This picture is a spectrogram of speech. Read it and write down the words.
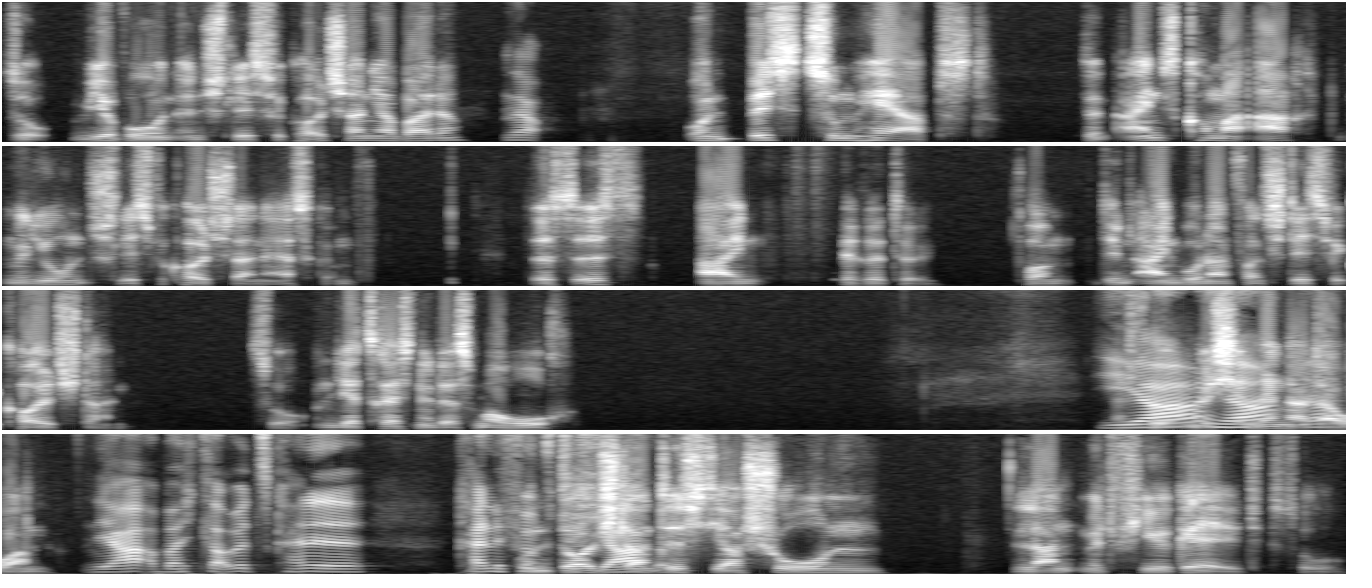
So, wir wohnen in Schleswig-Holstein ja beide. ja. Und bis zum Herbst sind 1,8 Millionen Schleswig-Holsteiner erst geimpft. Das ist ein Drittel von den Einwohnern von Schleswig-Holstein. So, und jetzt rechne das mal hoch. Das wird Ja, ein bisschen ja, länger ja. dauern. Ja, aber ich glaube jetzt keine, keine 50 Und Deutschland Jahre. ist ja schon Land mit viel Geld. So.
